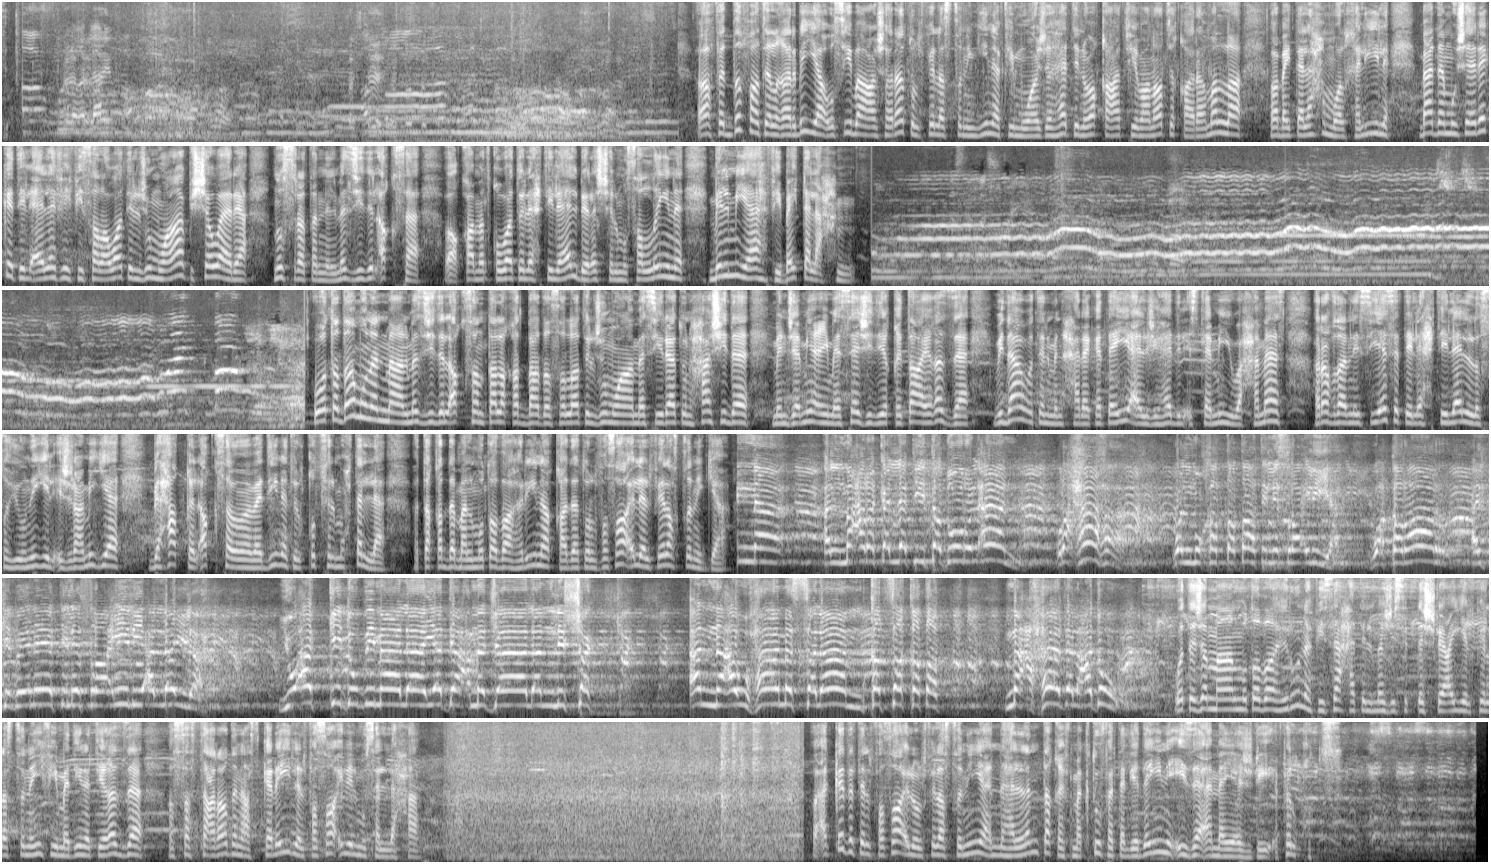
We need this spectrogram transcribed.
في الضفة الغربية أصيب عشرات الفلسطينيين في مواجهات وقعت في مناطق رام الله وبيت لحم والخليل بعد مشاركة الآلاف في صلوات الجمعة بالشوارع نصرة للمسجد الأقصى وقامت قوات الاحتلال برش المصلين بالمياه في بيت لحم. وتضامنا مع المسجد الأقصى انطلقت بعد صلاة الجمعة مسيرات حاشدة من جميع مساجد قطاع غزة بدعوة من حركتي الجهاد الإسلامي وحماس رفضا لسياسة الاحتلال الصهيوني الإجرامية بحق الأقصى ومدينة القدس المحتلة. وتقدم المتظاهرين قادة الفصائل الفلسطينية. إن المعركة التي تدور الآن رحاها والمخططات الإسرائيلية وقرار الكابينيت الإسرائيلي الليلة يؤكد بما لا يدع مجالا للشك أن أوهام السلام قد سقطت مع هذا العدو. وتجمع المتظاهرون في ساحة المجلس التشريعي الفلسطيني في مدينة غزة وسط استعراض عسكري للفصائل المسلحة. وأكدت الفصائل الفلسطينية أنها لن تقف مكتوفة اليدين إزاء ما يجري في القدس.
